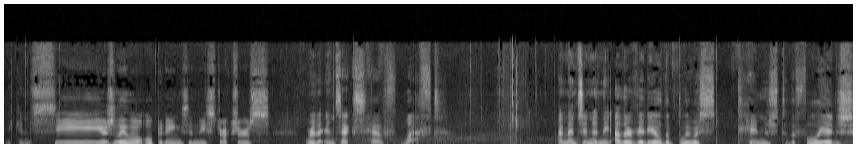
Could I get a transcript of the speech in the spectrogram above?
You can see usually little openings in these structures where the insects have left. I mentioned in the other video the bluish tinge to the foliage.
